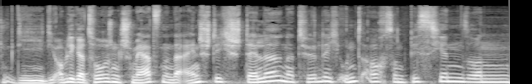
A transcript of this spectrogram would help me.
die, die obligatorischen Schmerzen an der Einstichstelle natürlich und auch so ein bisschen so ein,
